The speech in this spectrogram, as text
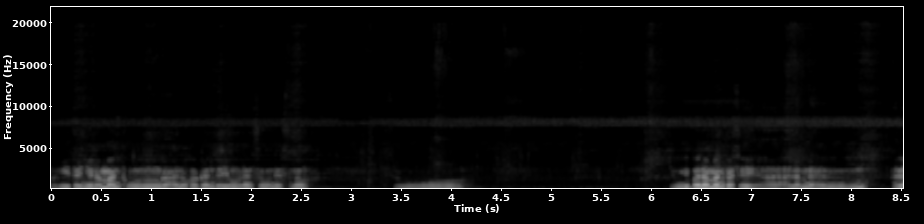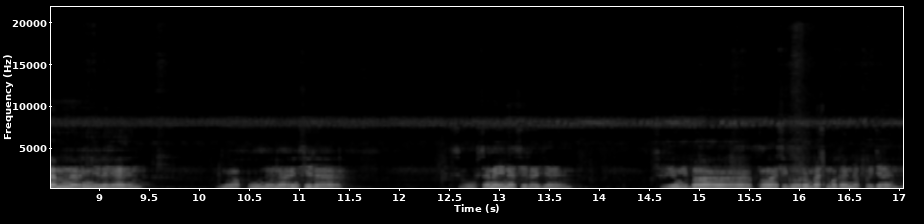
nakita nyo naman kung gaano kaganda yung lansones, no? So, yung iba naman kasi, ah, alam na alam na rin nila yan. Mga puno na rin sila. So, sanay na sila dyan. So, yung iba pa nga siguro mas maganda pa dyan.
